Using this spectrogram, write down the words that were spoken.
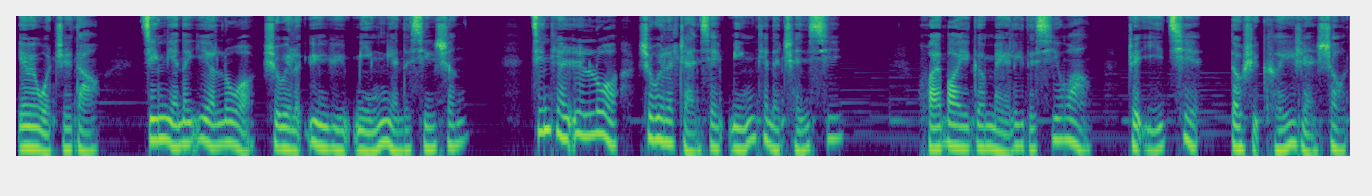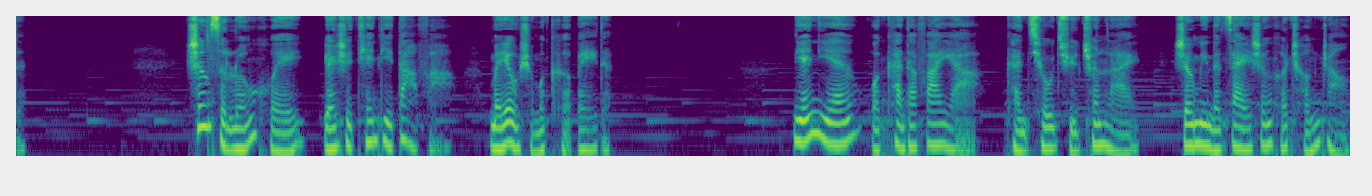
因为我知道，今年的叶落是为了孕育明年的新生，今天日落是为了展现明天的晨曦，怀抱一个美丽的希望，这一切。都是可以忍受的。生死轮回原是天地大法，没有什么可悲的。年年我看它发芽，看秋去春来，生命的再生和成长，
